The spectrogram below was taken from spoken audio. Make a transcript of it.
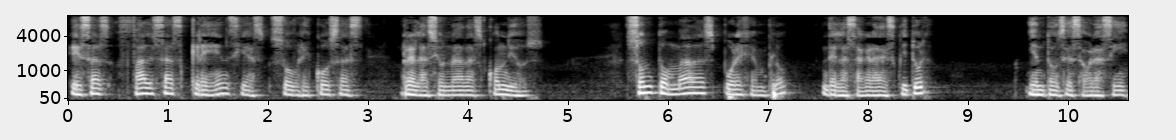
esas falsas creencias sobre cosas relacionadas con Dios son tomadas, por ejemplo, de la Sagrada Escritura. Y entonces ahora sí,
